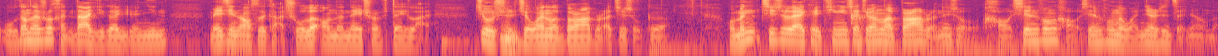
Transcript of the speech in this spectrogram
我刚才说很大一个原因没进奥斯卡，除了《On the Nature of Daylight》，就是 Joanna Barbara 这首歌。我们其实来可以听一下 Joanna Barbara 那首《好先锋好先锋》的玩意儿是怎样的。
